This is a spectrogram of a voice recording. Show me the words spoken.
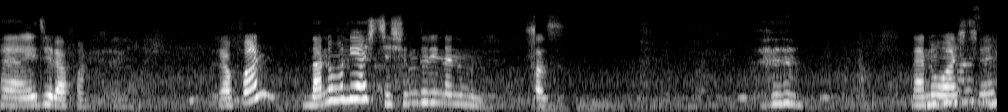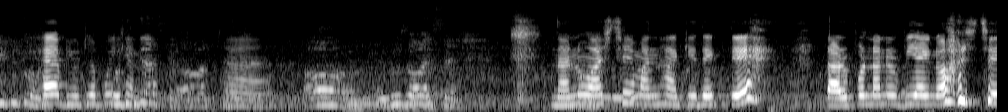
হ্যাঁ এই যে রাফান। রাফান, নানুমণি আসছে, সুন্দরী নানুমণি। নানু আসছে? হ্যাঁ বিউটি আপু এখানে হ্যাঁ। নানু আসছে মানহাকে দেখতে। তারপর নানুর বিআইনও আসছে।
